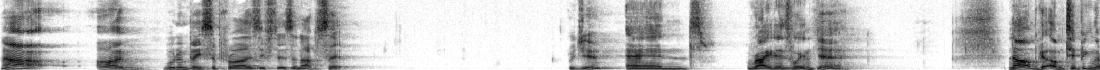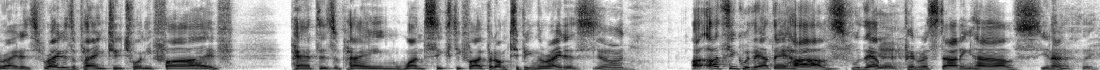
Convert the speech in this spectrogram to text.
no, I wouldn't be surprised if there's an upset. Would you? and Raiders win. Yeah. No, I'm, I'm tipping the Raiders. Raiders are paying two twenty five. Panthers are paying one sixty five. But I'm tipping the Raiders. You know, I, I think without their halves, without Yeah. Penrith starting halves, you know, exactly.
